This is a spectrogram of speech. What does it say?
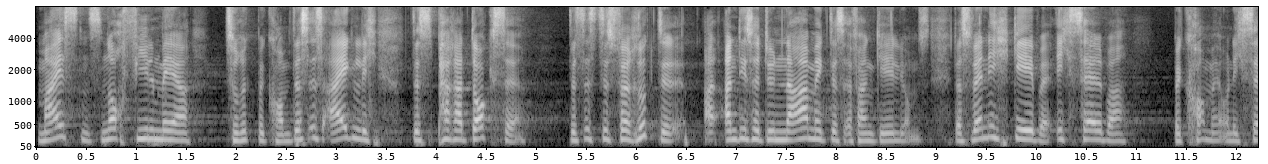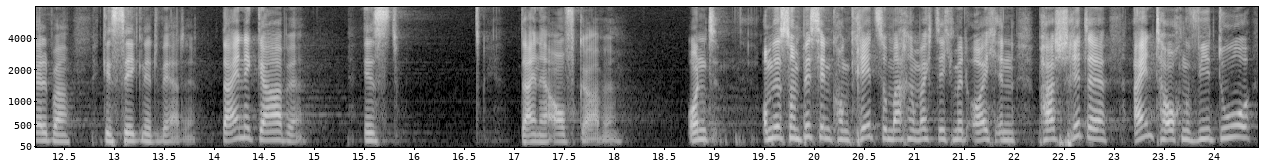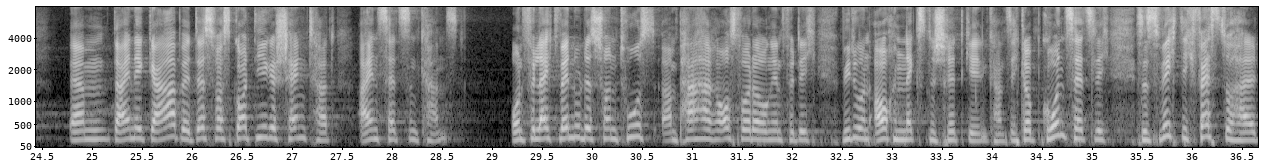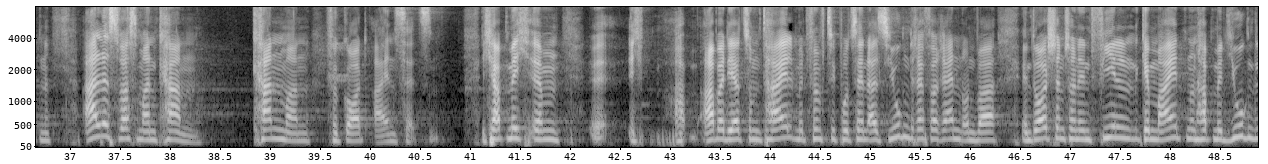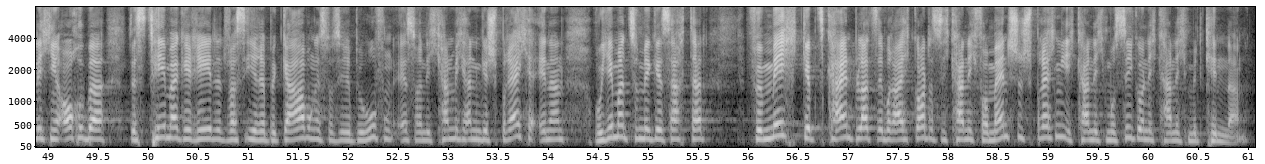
meistens noch viel mehr zurückbekommt. Das ist eigentlich das Paradoxe das ist das Verrückte an dieser Dynamik des Evangeliums, dass wenn ich gebe, ich selber bekomme und ich selber gesegnet werde. Deine Gabe ist deine Aufgabe. Und um das so ein bisschen konkret zu machen, möchte ich mit euch in ein paar Schritte eintauchen, wie du ähm, deine Gabe, das, was Gott dir geschenkt hat, einsetzen kannst. Und vielleicht, wenn du das schon tust, ein paar Herausforderungen für dich, wie du auch einen nächsten Schritt gehen kannst. Ich glaube, grundsätzlich ist es wichtig festzuhalten, alles, was man kann, kann man für Gott einsetzen. Ich habe mich, ähm, äh, ich arbeite ja zum Teil mit 50 Prozent als Jugendreferent und war in Deutschland schon in vielen Gemeinden und habe mit Jugendlichen auch über das Thema geredet, was ihre Begabung ist, was ihre Berufung ist. Und ich kann mich an ein Gespräch erinnern, wo jemand zu mir gesagt hat, für mich gibt es keinen Platz im Bereich Gottes. Ich kann nicht vor Menschen sprechen, ich kann nicht Musik und ich kann nicht mit Kindern.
